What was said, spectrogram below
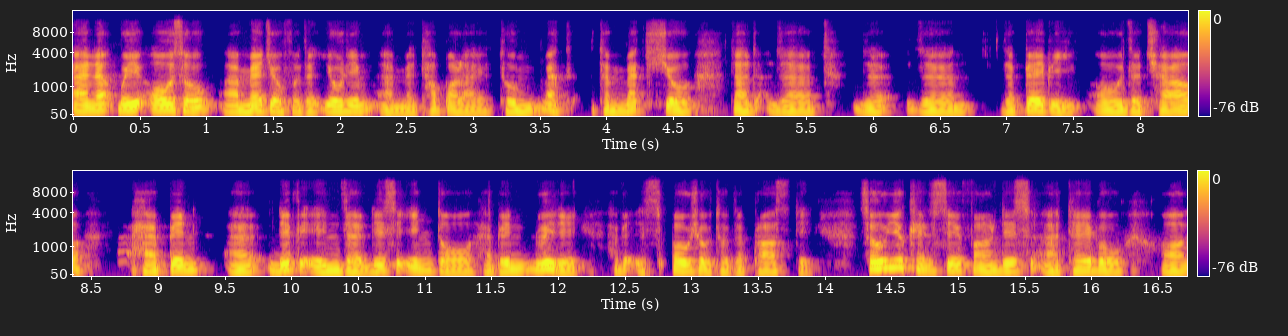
And we also uh, measure for the urine uh, metabolite to make to make sure that the the the, the baby or the child have been uh, live in the this indoor have been really have exposure to the plastic. So you can see from this uh, table uh,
